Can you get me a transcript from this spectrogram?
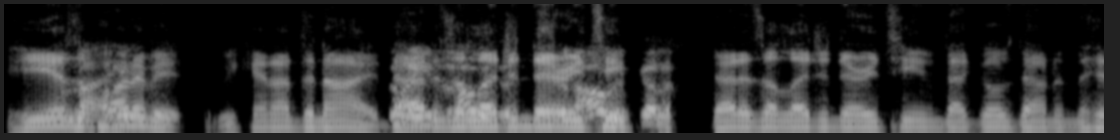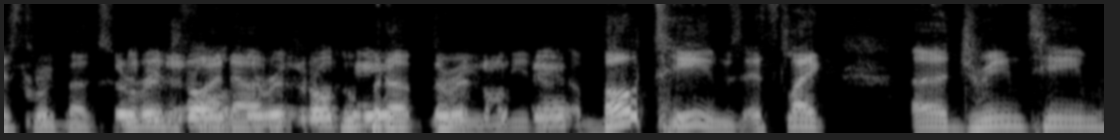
He is I'm a part hate- of it. We cannot deny it. No, That is a legendary team. gonna- That is a legendary team that goes down in the history books. the We need to original- find out original who team- put up the three. original We need team? to, both teams. It's like a dream team.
